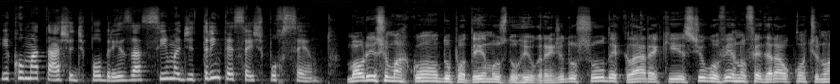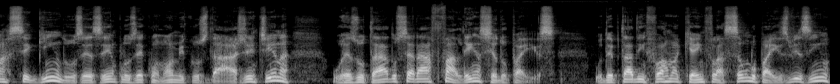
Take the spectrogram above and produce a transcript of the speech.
e com uma taxa de pobreza acima de 36%. Maurício Marcon, do Podemos do Rio Grande do Sul, declara que, se o governo federal continuar seguindo os exemplos econômicos da Argentina, o resultado será a falência do país. O deputado informa que a inflação no país vizinho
